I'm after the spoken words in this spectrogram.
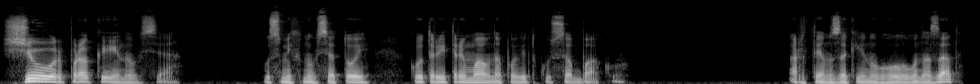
Щур прокинувся, усміхнувся той, котрий тримав на повідку собаку. Артем закинув голову назад,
